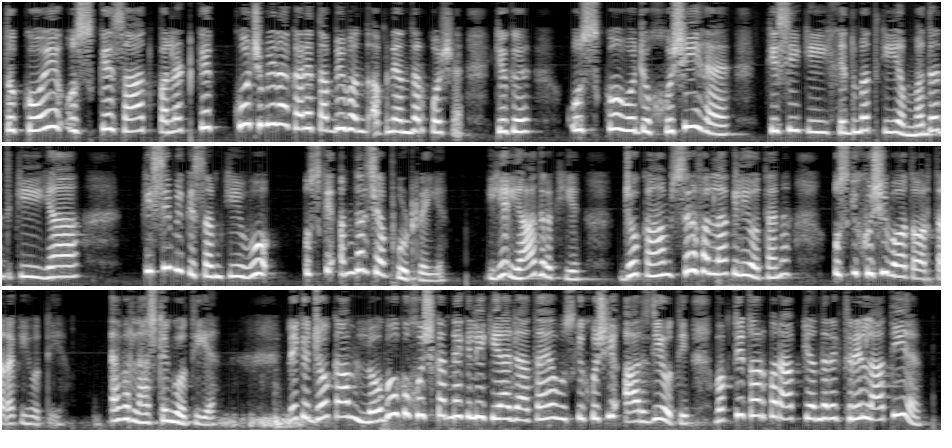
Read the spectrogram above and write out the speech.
تو کوئی اس کے ساتھ پلٹ کے کچھ بھی نہ کرے تب بھی اپنے اندر خوش ہے۔ کیونکہ اس کو وہ جو خوشی ہے، کسی کی خدمت کی یا مدد کی یا کسی بھی قسم کی، وہ اس کے اندر سے اب پھوٹ رہی ہے۔ یہ یاد رکھیے، جو کام صرف اللہ کے لیے ہوتا ہے نا، اس کی خوشی بہت اور طرح کی ہوتی ہے۔ ایور لاسٹنگ ہوتی ہے۔ لیکن جو کام لوگوں کو خوش کرنے کے لیے کیا جاتا ہے، اس کی خوشی عارضی ہوتی ہے۔ وقتی طور پر آپ کے اندر ایک تھرل آتی ہے۔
